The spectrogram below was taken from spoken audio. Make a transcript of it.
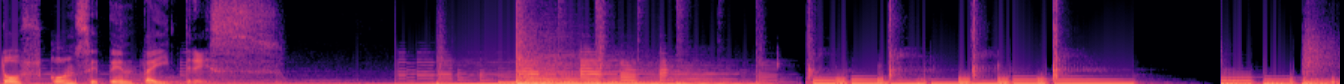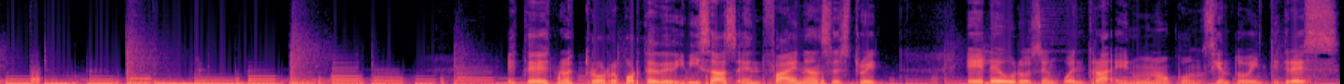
2,73. Este es nuestro reporte de divisas en Finance Street el euro se encuentra en 1,123,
